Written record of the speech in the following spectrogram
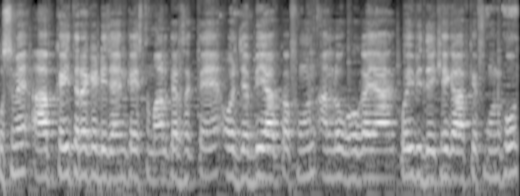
उसमें आप कई तरह के डिज़ाइन का इस्तेमाल कर सकते हैं और जब भी आपका फ़ोन अनलॉक होगा या कोई भी देखेगा आपके फ़ोन को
